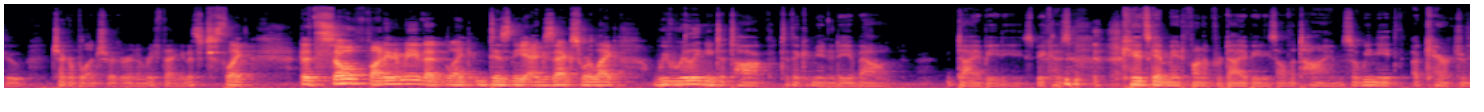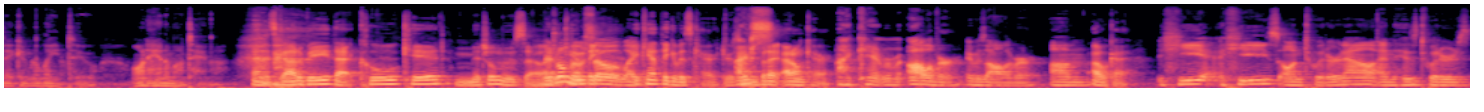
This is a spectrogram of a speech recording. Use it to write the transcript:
to check her blood sugar and everything. And it's just like that's so funny to me that like Disney execs were like, we really need to talk to the community about diabetes because kids get made fun of for diabetes all the time. So we need a character they can relate to on Hannah Montana. And it's got to be that cool kid, Mitchell Musso. Mitchell can't think- Musso, I can't think of his character's name, s- but I, I don't care. I can't remember Oliver. It was Oliver. Um, Oh, okay. he he's on Twitter now, and his Twitter's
